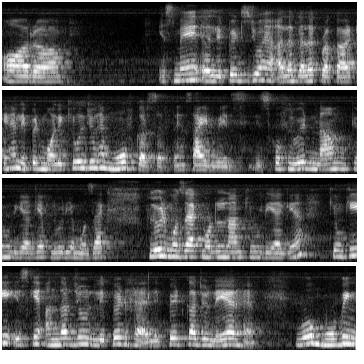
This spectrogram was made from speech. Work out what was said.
और uh, इसमें लिपिड्स जो हैं अलग अलग प्रकार के हैं लिपिड मॉलिक्यूल जो है मूव कर सकते हैं साइडवेज इसको फ्लूड नाम क्यों दिया गया? फ्लूड या मोजैक फ्लूड मोजैक मॉडल नाम क्यों दिया गया? क्योंकि इसके अंदर जो लिपिड है लिपिड का जो लेयर है, वो मूविंग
